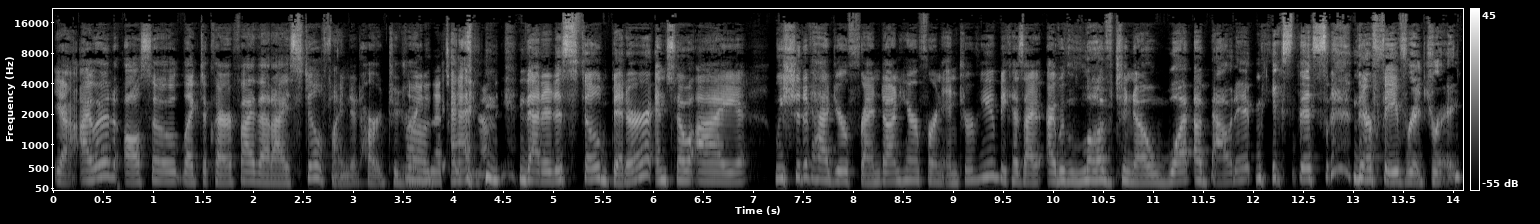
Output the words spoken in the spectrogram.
Yeah, I would also like to clarify that I still find it hard to oh, drink Oh, good to and that it is still bitter. And so I we should have had your friend on here for an interview because I, I would love to know what about it makes this their favorite drink.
